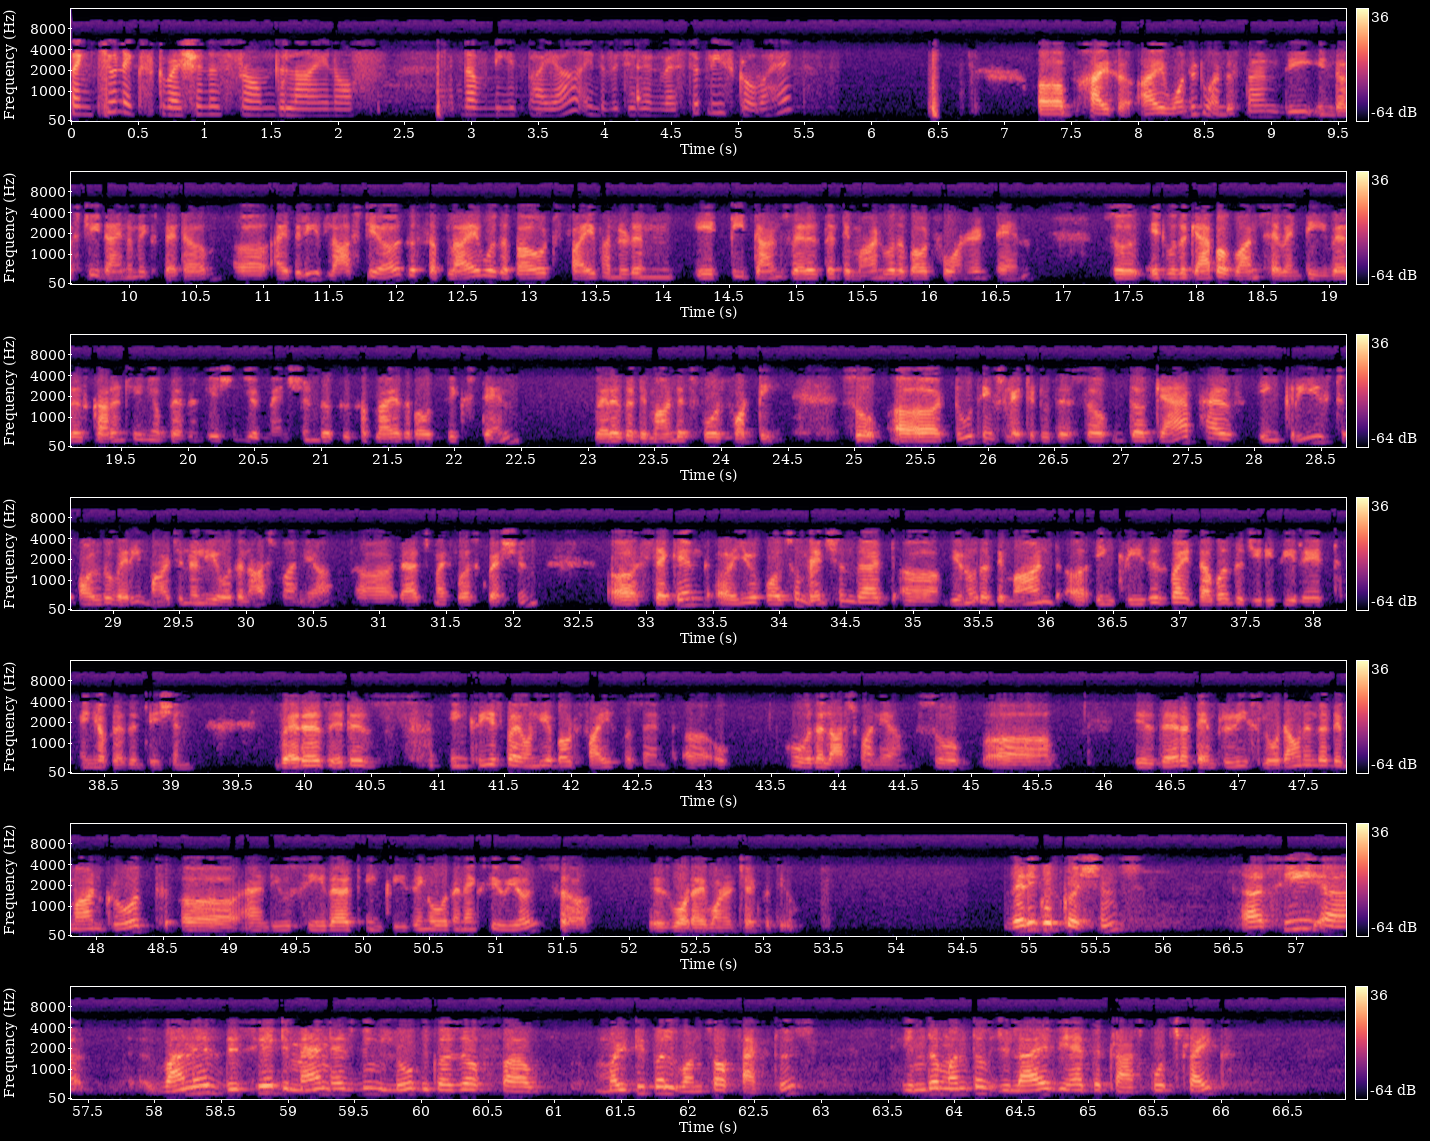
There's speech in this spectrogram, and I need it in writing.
Thank you. Next question is from the line of Navneet Bhaya, individual investor. Please go ahead. Uh, hi, sir. I wanted to understand the industry dynamics better. Uh, I believe last year the supply was about 580 tons, whereas the demand was about 410. So it was a gap of 170, whereas currently in your presentation you have mentioned that the supply is about 610, whereas the demand is 440. So uh, two things related to this. So the gap has increased, although very marginally over the last one year. Uh, that's my first question. Uh, second, uh, you've also mentioned that, uh, you know, the demand uh, increases by double the GDP rate in your presentation, whereas it is increased by only about 5% uh, over the last one year. So uh, is there a temporary slowdown in the demand growth, uh, and do you see that increasing over the next few years, uh, is what I want to check with you. Very good questions. Uh, see, uh, one is this year demand has been low because of uh, multiple once-off factors. In the month of July, we had the transport strike.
